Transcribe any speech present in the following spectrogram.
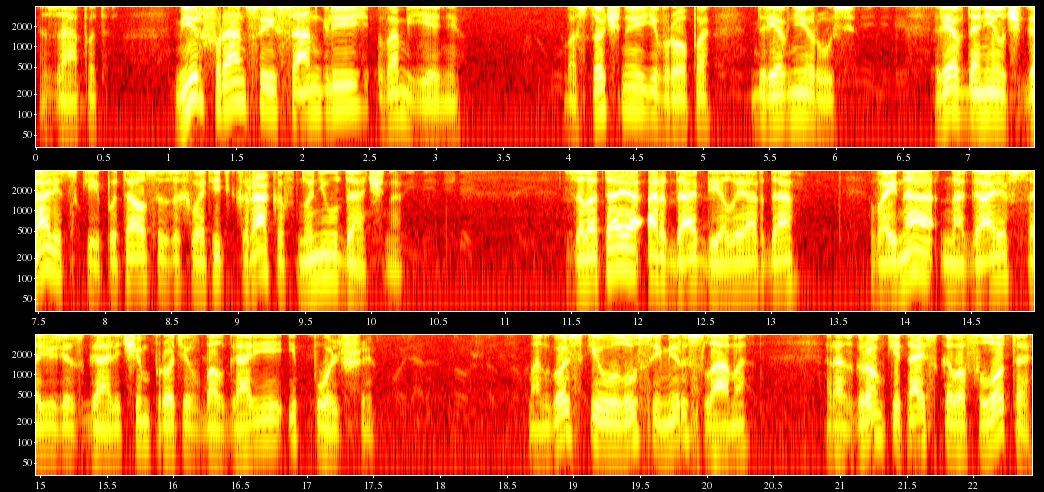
Запад. Мир Франции с Англией в Амьене. Восточная Европа, Древняя Русь. Лев Данилович Галицкий пытался захватить Краков, но неудачно. Золотая Орда, Белая Орда. Война Нагая в союзе с Галичем против Болгарии и Польши. Монгольский улус и мир ислама. Разгром китайского флота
